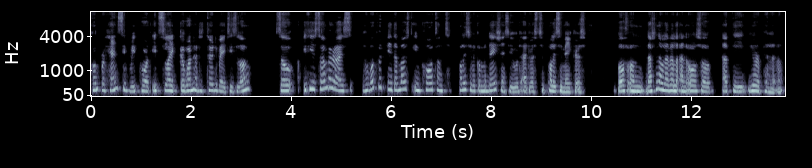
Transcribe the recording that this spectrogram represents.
comprehensive report, it's like 130 pages long. So if you summarize, what would be the most important policy recommendations you would address to policymakers, both on national level and also at the European level?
